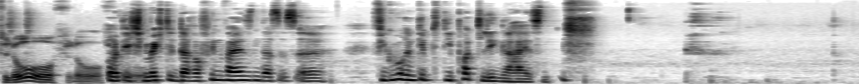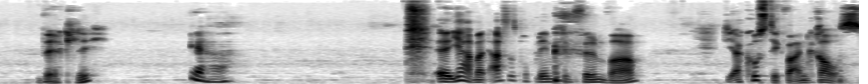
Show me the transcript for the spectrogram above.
Flo, Flo, Flo. Und ich möchte darauf hinweisen, dass es äh, Figuren gibt, die Pottlinge heißen. Wirklich? Ja. Äh, ja, mein erstes Problem mit dem Film war, die Akustik war ein Graus.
